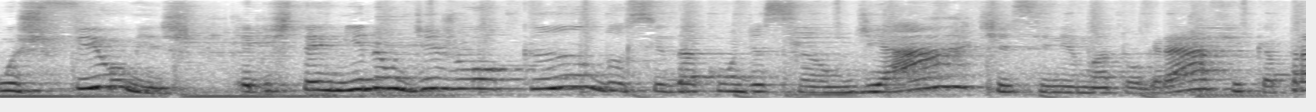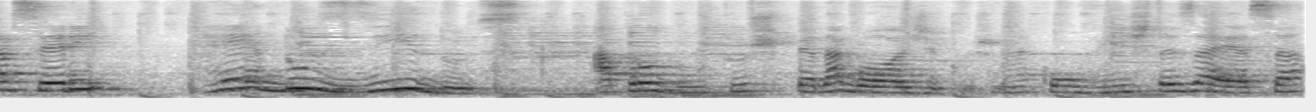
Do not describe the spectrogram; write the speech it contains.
os filmes eles terminam deslocando-se da condição de arte cinematográfica para serem reduzidos a produtos pedagógicos, né? com vistas a essa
